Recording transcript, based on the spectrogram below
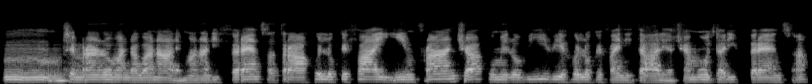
mh, mm, sembra una domanda banale, ma una differenza tra quello che fai in Francia, come lo vivi, e quello che fai in Italia? C'è molta differenza?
